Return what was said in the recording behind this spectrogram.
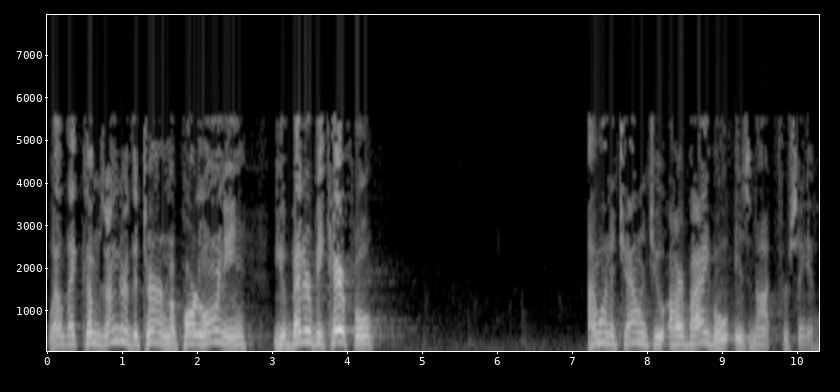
Well, that comes under the term of purloining. You better be careful I want to challenge you our Bible is not for sale.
